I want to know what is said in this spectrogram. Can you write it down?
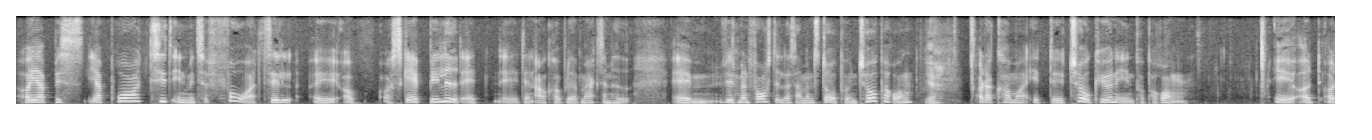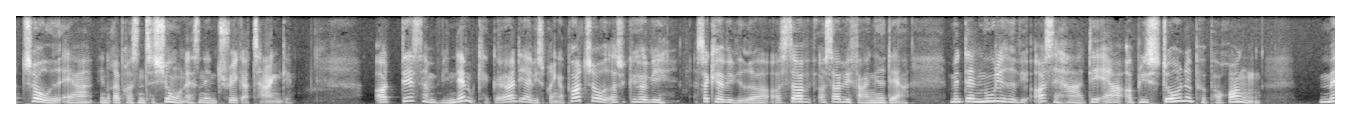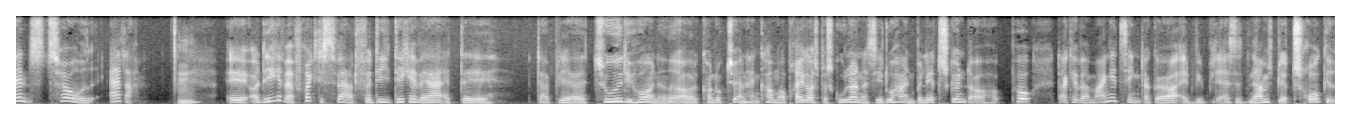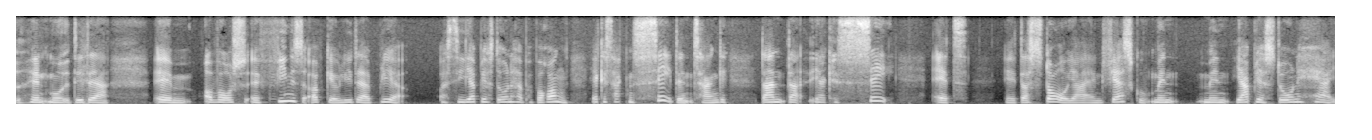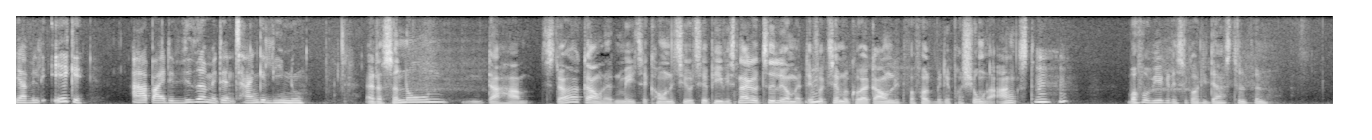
Og jeg, bes, jeg bruger tit en metafor til øh, at, at skabe billedet af øh, den afkoblede opmærksomhed. Øh, hvis man forestiller sig, at man står på en togperron, Ja. og der kommer et øh, tog kørende ind på perronen. Øh, og, og toget er en repræsentation af sådan en trigger-tanke. Og det, som vi nemt kan gøre, det er, at vi springer på toget, og så kører vi, så kører vi videre, og så, og så er vi fanget der. Men den mulighed, vi også har, det er at blive stående på perronen, mens toget er der. Mm. Øh, og det kan være frygtelig svært, fordi det kan være, at øh, der bliver tudet i hornet, og konduktøren han kommer og prikker os på skulderen og siger, du har en billet, skynd dig at hoppe på. Der kan være mange ting, der gør, at vi altså, nærmest bliver trukket hen mod det der. Øhm, og vores øh, fineste opgave lige der bliver at sige, jeg bliver stående her på perronen. Jeg kan sagtens se den tanke. Der, er der, jeg kan se, at øh, der står, jeg er en fiasko, men, men jeg bliver stående her. Jeg vil ikke arbejde videre med den tanke lige nu. Er der så nogen, der har større gavn af den metakognitive terapi? Vi snakkede jo tidligere om, at det for eksempel kunne være gavnligt for folk med depression og angst. Mm-hmm. Hvorfor virker det så godt i deres tilfælde?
